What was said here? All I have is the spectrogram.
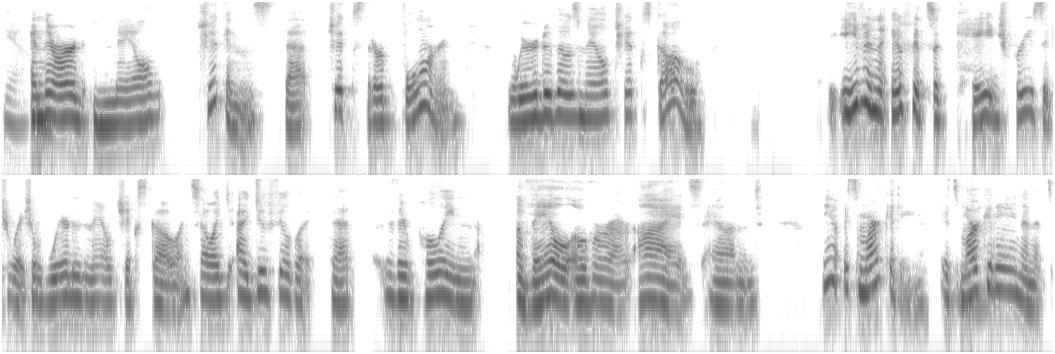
Yeah. And there are male chickens that chicks that are born. Where do those male chicks go? Even if it's a cage free situation, where do the male chicks go? And so I, I do feel like that they're pulling a veil over our eyes and you know it's marketing. It's marketing and it's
